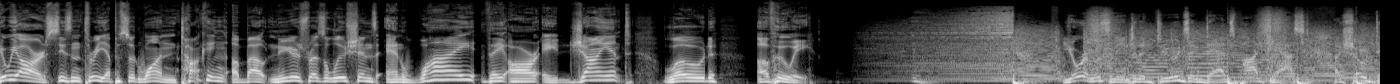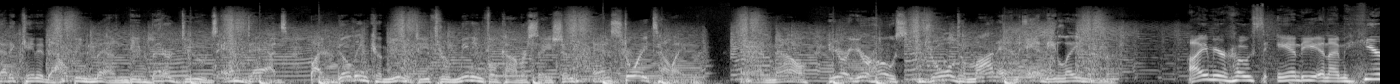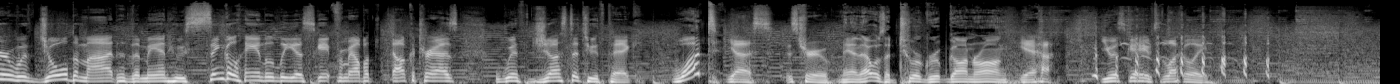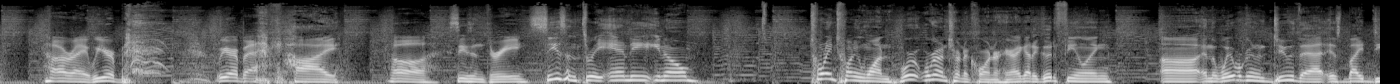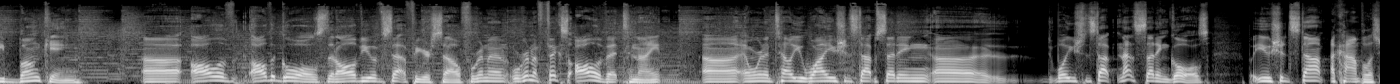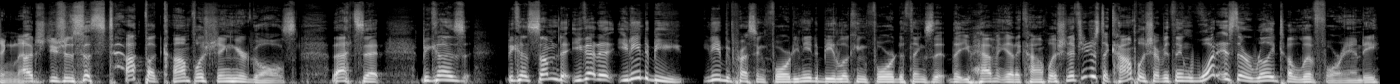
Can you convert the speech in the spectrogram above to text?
Here we are, season three, episode one, talking about New Year's resolutions and why they are a giant load of hooey. You're listening to the Dudes and Dads Podcast, a show dedicated to helping men be better dudes and dads by building community through meaningful conversation and storytelling. And now, here are your hosts, Joel DeMott and Andy Lehman. I am your host, Andy, and I'm here with Joel DeMott, the man who single handedly escaped from Al- Alcatraz with just a toothpick. What? Yes, it's true. Man, that was a tour group gone wrong. Yeah, you escaped, luckily. All right, we are back. we are back. Hi. Oh, season three. Season three, Andy, you know, 2021, we're, we're going to turn a corner here. I got a good feeling. Uh, and the way we're going to do that is by debunking uh, all of all the goals that all of you have set for yourself. We're gonna we're gonna fix all of it tonight, uh, and we're gonna tell you why you should stop setting. Uh, well, you should stop not setting goals, but you should stop Accomplishing them. uh, you should just stop accomplishing your goals. That's it. Because because someday you gotta you need to be you need to be pressing forward. You need to be looking forward to things that, that you haven't yet accomplished. And if you just accomplish everything, what is there really to live for, Andy?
